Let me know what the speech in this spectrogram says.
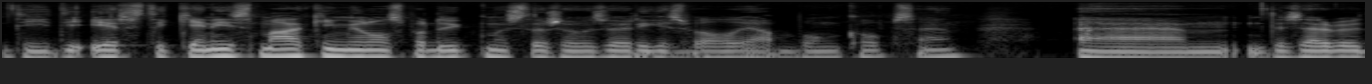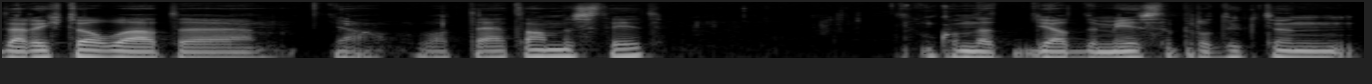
Die, die eerste kennismaking met ons product moest er sowieso ergens wel ja, bonkop zijn. Um, dus daar hebben we daar echt wel wat, uh, ja, wat tijd aan besteed. Ook omdat ja, de meeste producten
